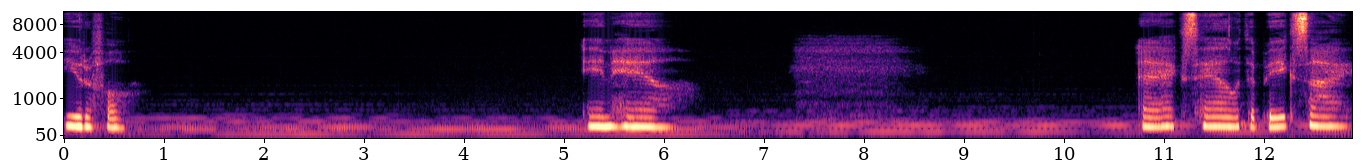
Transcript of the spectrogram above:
Beautiful. Inhale. Exhale with a big sigh.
